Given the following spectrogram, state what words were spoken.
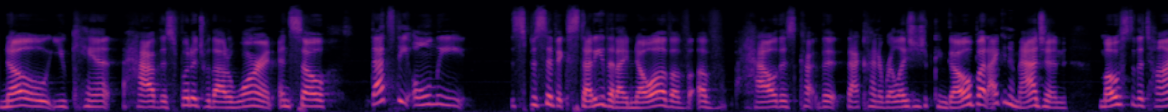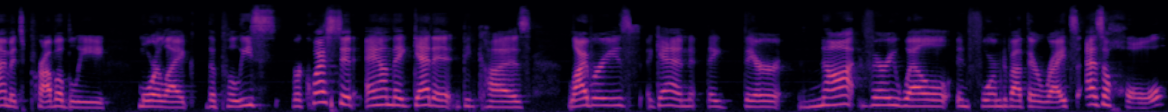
no, you can't have this footage without a warrant. And so that's the only specific study that I know of of of how this that that kind of relationship can go, but I can imagine most of the time it's probably more like the police request it and they get it because libraries again they they're not very well informed about their rights as a whole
